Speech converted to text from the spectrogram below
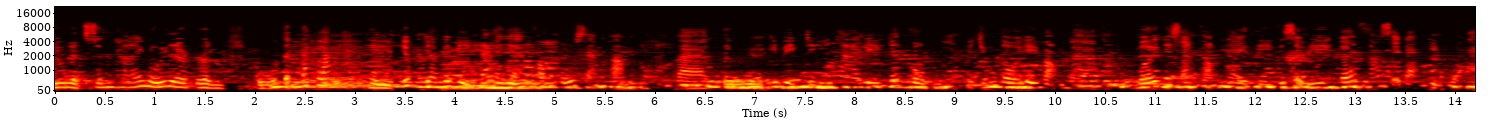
du lịch sinh thái núi rừng của tỉnh Đắk Lắk thì giúp cho cái việc đa dạng phong phú sản phẩm và từ cái việc triển khai liên kết vùng thì chúng tôi hy vọng là với cái sản phẩm này thì cái sự liên kết nó sẽ đạt hiệu quả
